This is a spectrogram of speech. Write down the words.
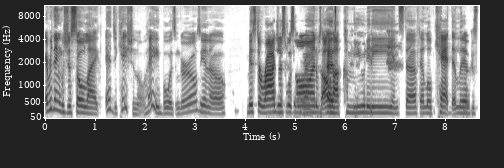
everything was just so, like, educational. "Hey, boys and girls," you know? Mister Rogers was on. Right. It was all about community and stuff. That little cat that lived because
